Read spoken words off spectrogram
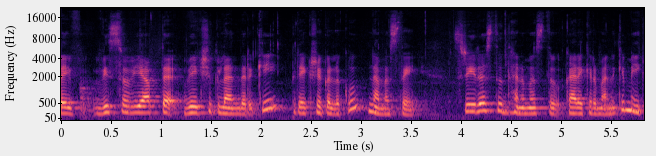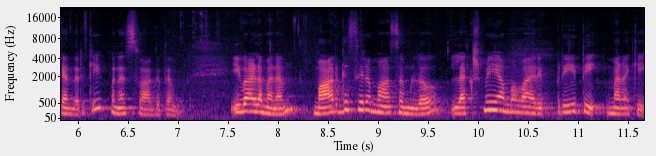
లైఫ్ విశ్వవ్యాప్త వీక్షకులందరికీ ప్రేక్షకులకు నమస్తే. శ్రీరస్తు ధనమస్తు కార్యక్రమానికి మీకందరికీ పునఃస్వాగతం. ఇవాళ మనం మార్గశిర మాసంలో లక్ష్మీ అమ్మవారి ప్రీతి మనకి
